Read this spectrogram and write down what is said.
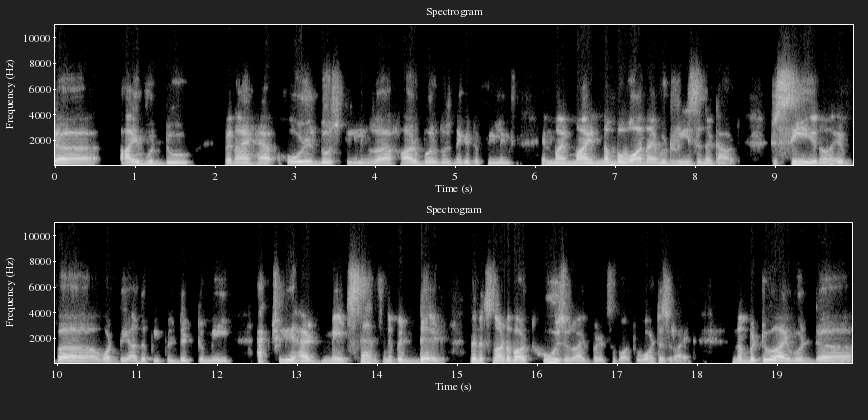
uh, i would do when i have hold those feelings or I harbor those negative feelings in my mind number one i would reason it out to see you know if uh, what the other people did to me actually had made sense and if it did then it's not about who is right but it's about what is right number two i would uh,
